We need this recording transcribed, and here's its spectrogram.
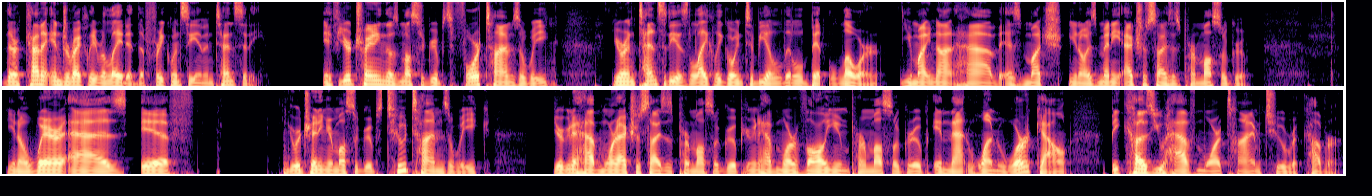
they're kind of indirectly related, the frequency and intensity. If you're training those muscle groups 4 times a week, your intensity is likely going to be a little bit lower. You might not have as much, you know, as many exercises per muscle group. You know, whereas if you were training your muscle groups 2 times a week, you're going to have more exercises per muscle group. You're going to have more volume per muscle group in that one workout because you have more time to recover.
